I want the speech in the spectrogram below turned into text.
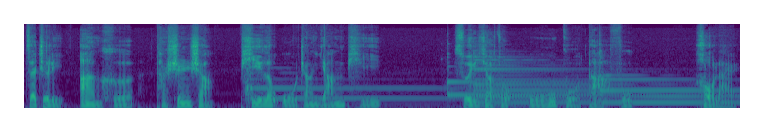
在这里暗合他身上披了五张羊皮，所以叫做五谷大夫。后来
